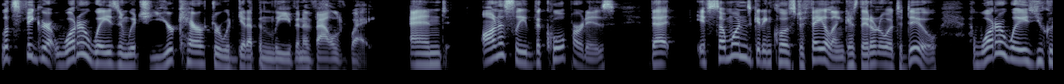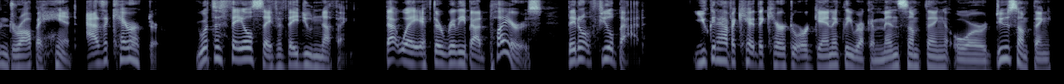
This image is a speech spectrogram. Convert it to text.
Let's figure out what are ways in which your character would get up and leave in a valid way. And honestly, the cool part is that if someone's getting close to failing because they don't know what to do, what are ways you can drop a hint as a character? What's a fail safe if they do nothing? That way, if they're really bad players, they don't feel bad. You can have a the character organically recommend something or do something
